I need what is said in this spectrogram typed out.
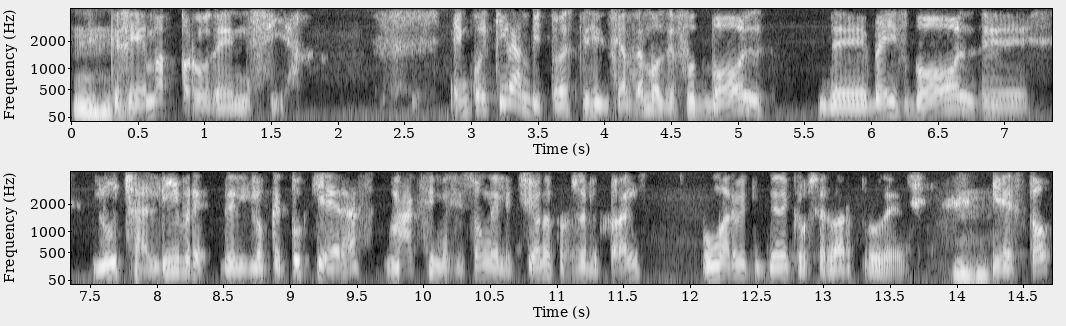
que se llama prudencia. En cualquier ámbito, este, si hablamos de fútbol, de béisbol, de lucha libre, de lo que tú quieras, máximo si son elecciones, procesos electorales, un árbitro tiene que observar prudencia. Y esto,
